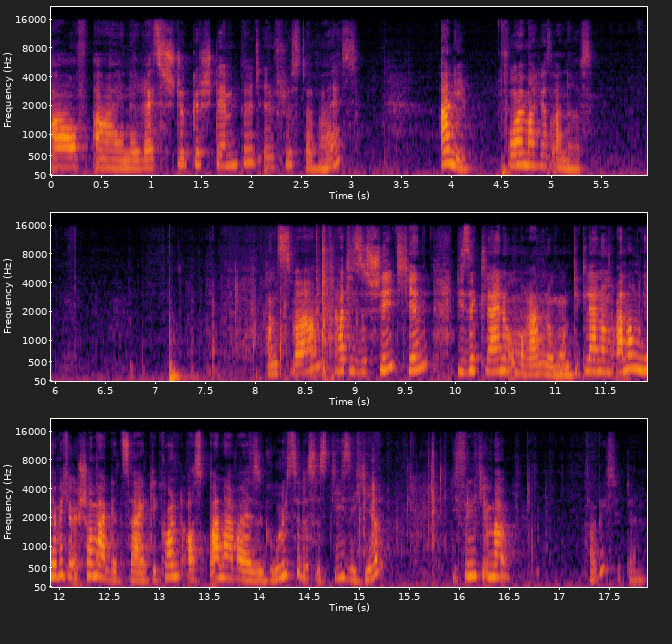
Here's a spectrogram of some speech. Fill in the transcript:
auf ein Reststück gestempelt in Flüsterweiß. Ah nee, vorher mache ich was anderes. Und zwar hat dieses Schildchen diese kleine Umrandung. Und die kleine Umrandung, die habe ich euch schon mal gezeigt. Die kommt aus Bannerweise Grüße. Das ist diese hier. Die finde ich immer... Habe ich sie denn?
